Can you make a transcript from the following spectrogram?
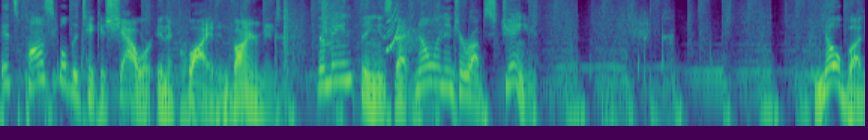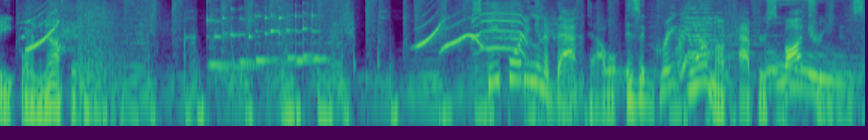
It's possible to take a shower in a quiet environment. The main thing is that no one interrupts Jane. Nobody or nothing. Skateboarding in a bath towel is a great warm-up after spa treatments.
